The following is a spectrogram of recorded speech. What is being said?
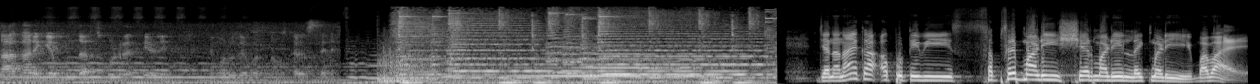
ಸಹಕಾರಕ್ಕೆ ಮುಂದೆ ಅಂತ ನಿಮ್ಮ ನಮಸ್ಕರಿಸ್ತೇನೆ ಜನನಾಯಕ ಅಪ್ಪು ಟಿವಿ ಸಬ್ಸ್ಕ್ರೈಬ್ ಮಾಡಿ ಶೇರ್ ಮಾಡಿ ಲೈಕ್ ಮಾಡಿ. Bye bye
